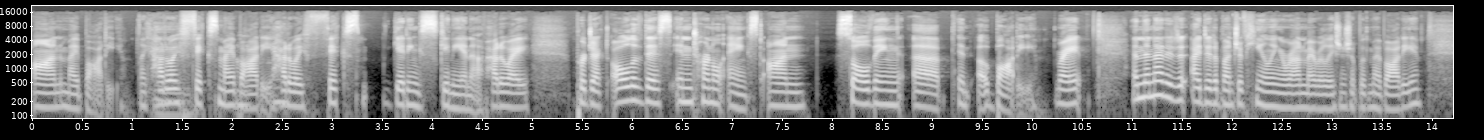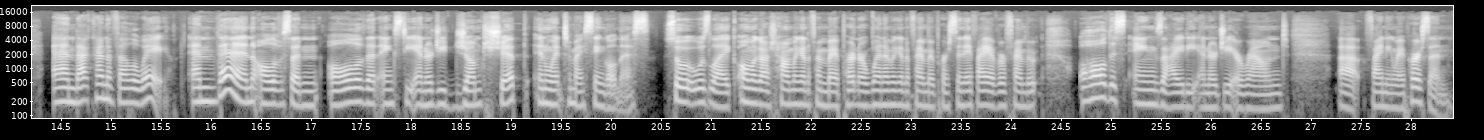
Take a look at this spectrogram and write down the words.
on my body. Like, how do I fix my body? How do I fix getting skinny enough? How do I project all of this internal angst on solving a, a body, right? And then I did I did a bunch of healing around my relationship with my body, and that kind of fell away. And then all of a sudden, all of that angsty energy jumped ship and went to my singleness. So it was like, oh my gosh, how am I going to find my partner? When am I going to find my person? If I ever find my, all this anxiety energy around uh, finding my person.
